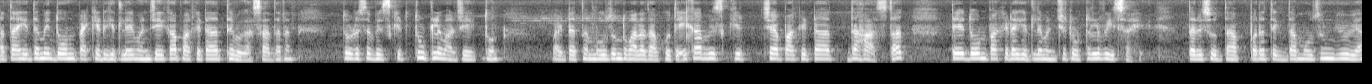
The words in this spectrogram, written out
आता इथं मी दोन पॅकेट घेतले म्हणजे एका पाकिटात ते बघा साधारण थोडंसं बिस्किट तुटले माझे एक दोन. वाईट आता मोजून तुम्हाला दाखवते. एका बिस्किटच्या पाकिटात दहा असतात. ते दोन पाकिटं घेतले म्हणजे टोटल वीस आहे. तरीसुद्धा परत एकदा मोजून घेऊया.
